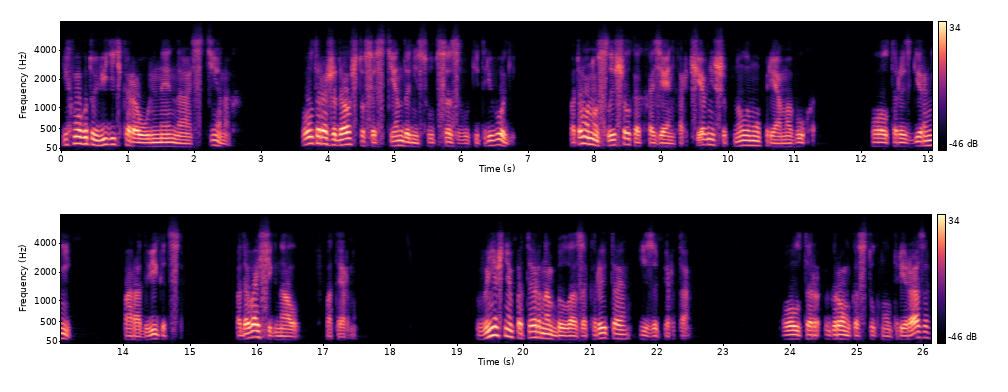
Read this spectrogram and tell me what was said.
Их могут увидеть караульные на стенах. Уолтер ожидал, что со стен донесутся звуки тревоги. Потом он услышал, как хозяин харчевни шепнул ему прямо в ухо: "Уолтер из Герни, пора двигаться. Подавай сигнал в патерну". Внешняя патерна была закрыта и заперта. Олтер громко стукнул три раза,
